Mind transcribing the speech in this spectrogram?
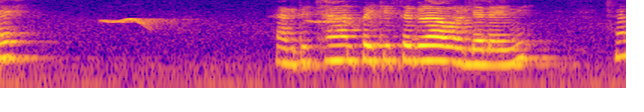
आहे अगदी छानपैकी सगळं आवरलेलं आहे मी. हां.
